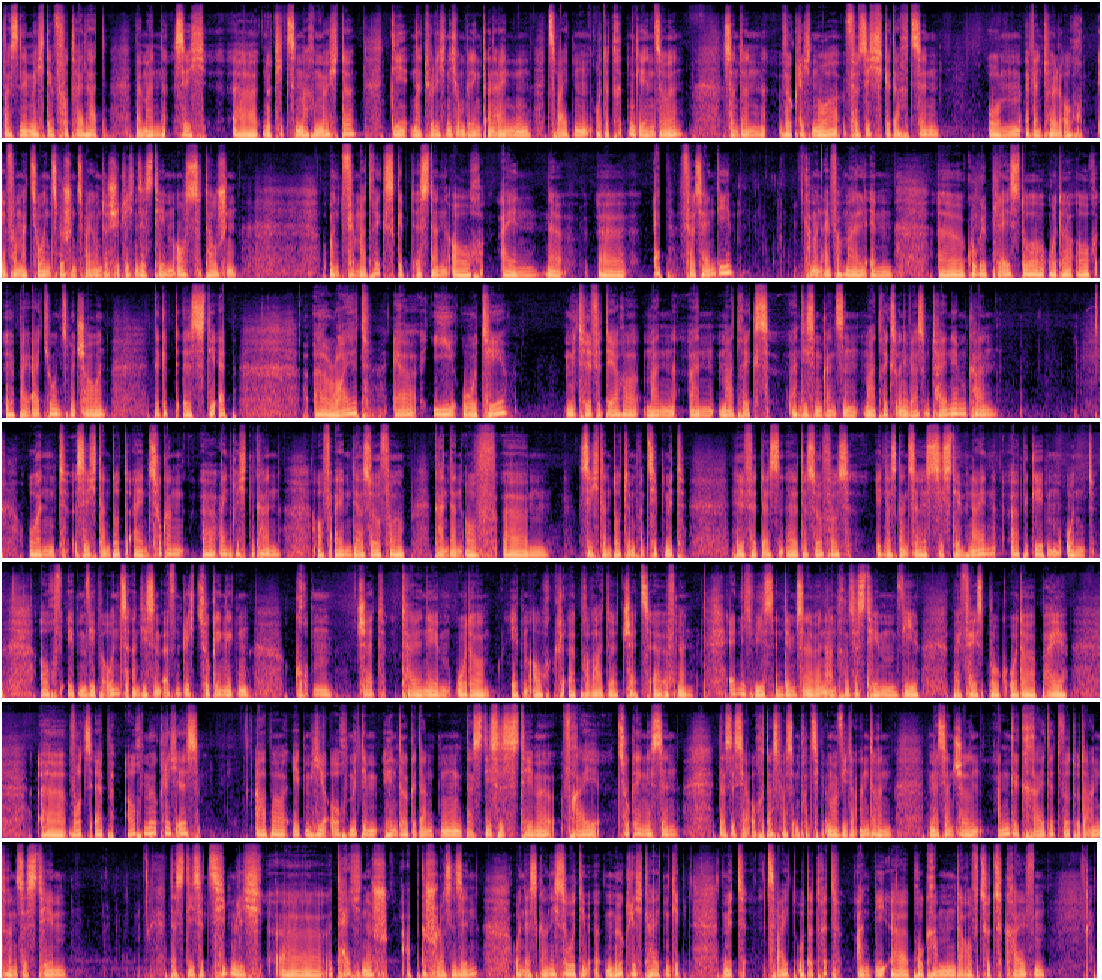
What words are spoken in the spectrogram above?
Was nämlich den Vorteil hat, wenn man sich äh, Notizen machen möchte, die natürlich nicht unbedingt an einen zweiten oder dritten gehen sollen, sondern wirklich nur für sich gedacht sind, um eventuell auch Informationen zwischen zwei unterschiedlichen Systemen auszutauschen. Und für Matrix gibt es dann auch eine äh, App fürs Handy. Kann man einfach mal im äh, Google Play Store oder auch äh, bei iTunes mitschauen. Da gibt es die App äh, Riot, R-I-O-T, mithilfe derer man an Matrix, an diesem ganzen Matrix-Universum teilnehmen kann und sich dann dort einen Zugang äh, einrichten kann auf einem der Surfer, kann dann auf ähm, sich dann dort im Prinzip mit Hilfe des, äh, des Surfers in das ganze System hinein äh, begeben und auch eben wie bei uns an diesem öffentlich zugänglichen Gruppenchat teilnehmen oder eben auch äh, private Chats eröffnen. Ähnlich wie es in dem Sinne in anderen Systemen wie bei Facebook oder bei äh, WhatsApp auch möglich ist, aber eben hier auch mit dem Hintergedanken, dass diese Systeme frei zugänglich sind. Das ist ja auch das, was im Prinzip immer wieder anderen Messengern angekreidet wird oder anderen Systemen, dass diese ziemlich äh, technisch abgeschlossen sind und es gar nicht so die äh, Möglichkeiten gibt, mit Zweit- oder Drittprogrammen äh, darauf zuzugreifen,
